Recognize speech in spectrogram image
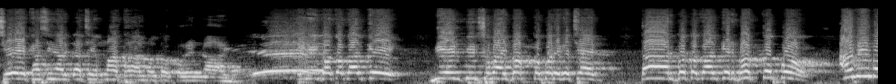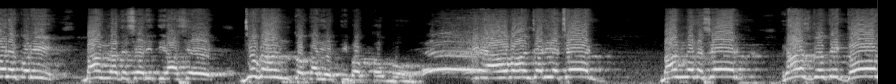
শেখ হাসিনার কাছে মাথা নত করেন নাই। তিনি গতকালকে বিএনপির সবাই বক্তব্য রেখেছেন। তার গতকালকের বক্তব্য আমি মনে করি বাংলাদেশের ইতিহাসে যুগান্তকারী একটি বক্তব্য। তিনি আহ্বান জানিয়েছেন, বাংলাদেশের রাজনৈতিক দল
